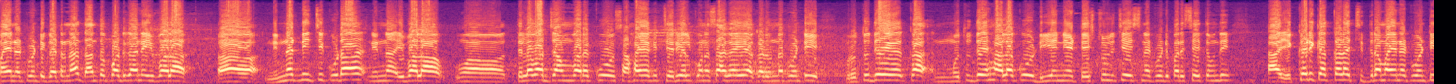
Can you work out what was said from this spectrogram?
మైనటువంటి ఘటన. దాంతోపాటుగానే ఇవాళ నిన్నటి నుంచి కూడా నిన్న ఇవాళ తెల్లవారుజాము వరకు సహాయక చర్యలు కొనసాగాయి. అక్కడ ఉన్నటువంటి మృతదేహ మృతదేహాలకు డిఎన్ఏ టెస్టులు చేసినటువంటి పరిస్థితి ఉంది. ఎక్కడికక్కడ ఛిద్రమైనటువంటి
